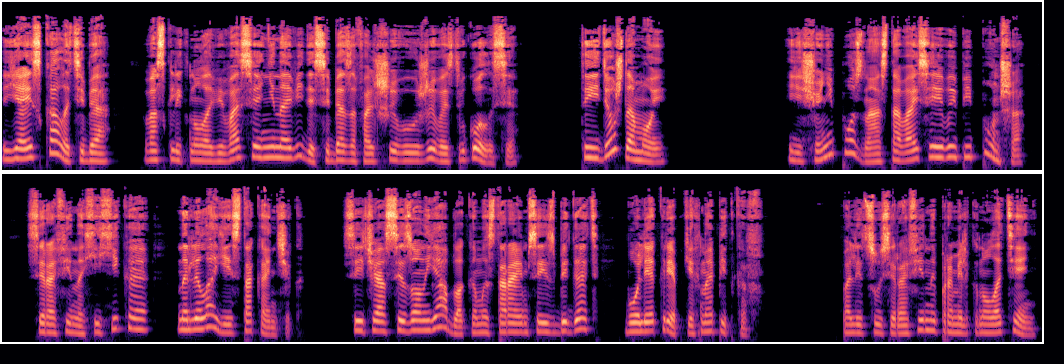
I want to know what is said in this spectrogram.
«Я искала тебя», — воскликнула Вивасия, ненавидя себя за фальшивую живость в голосе. «Ты идешь домой?» «Еще не поздно, оставайся и выпей пунша», — Серафина, хихикая, налила ей стаканчик. «Сейчас сезон яблок, и мы стараемся избегать более крепких напитков. По лицу Серафины промелькнула тень,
